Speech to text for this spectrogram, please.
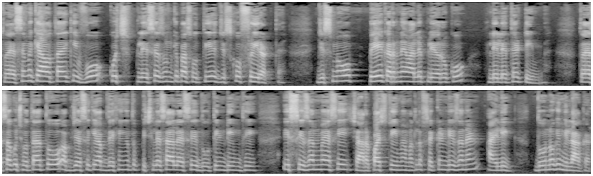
तो ऐसे में क्या होता है कि वो कुछ प्लेसेस उनके पास होती है जिसको फ्री रखते हैं, जिसमें वो पे करने वाले प्लेयरों को ले लेते हैं टीम में। तो ऐसा कुछ होता है तो अब जैसे कि आप देखेंगे तो पिछले साल ऐसे दो तीन टीम थी, इस सीज़न में ऐसी चार पाँच टीम है मतलब second division and I league दोनों की मिलाकर।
